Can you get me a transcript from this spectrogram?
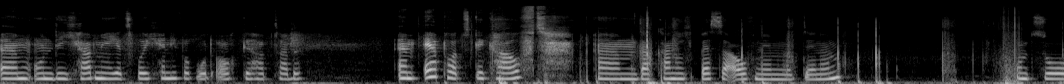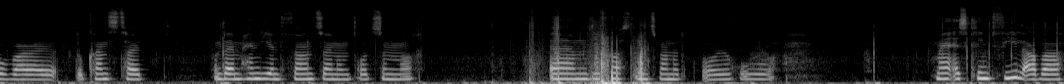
Ähm, und ich habe mir jetzt, wo ich Handyverbot auch gehabt habe, ähm, AirPods gekauft. Ähm, da kann ich besser aufnehmen mit denen. Und so, weil du kannst halt von deinem Handy entfernt sein und trotzdem noch. Ähm, die kosten 200 Euro. Ich meine, es klingt viel, aber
